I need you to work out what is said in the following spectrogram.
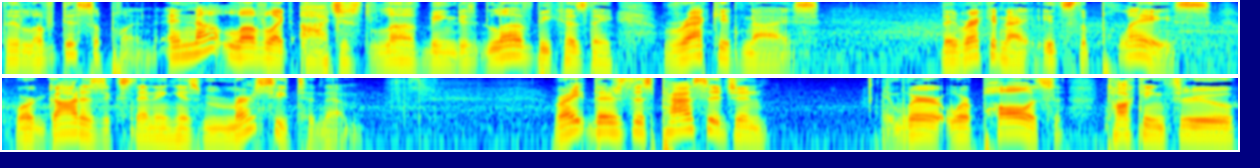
They love discipline. And not love like, oh, I just love being dis-. love because they recognize they recognize it's the place where God is extending his mercy to them right? There's this passage in where where Paul is talking through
